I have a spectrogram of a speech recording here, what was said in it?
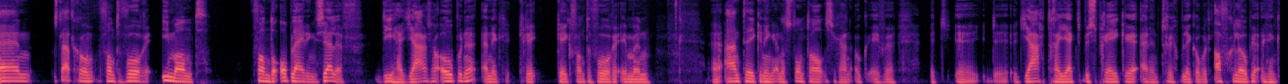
En staat gewoon van tevoren iemand van de opleiding zelf die het jaar zou openen. En ik keek van tevoren in mijn eh aantekening en er stond al, ze gaan ook even het, eh, de, het jaartraject bespreken en een terugblik op het afgelopen jaar. Ik denk,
